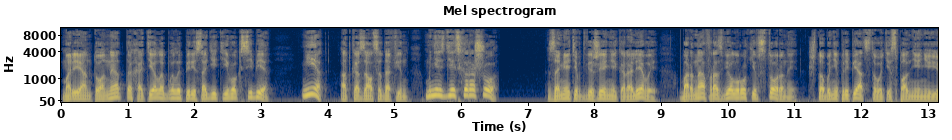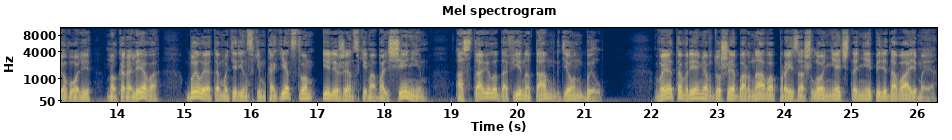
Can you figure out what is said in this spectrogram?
Мария Антуанетта хотела было пересадить его к себе — «Нет», — отказался дофин, — «мне здесь хорошо». Заметив движение королевы, Барнаф развел руки в стороны, чтобы не препятствовать исполнению ее воли, но королева, было это материнским кокетством или женским обольщением, оставила дофина там, где он был. В это время в душе Барнава произошло нечто непередаваемое.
